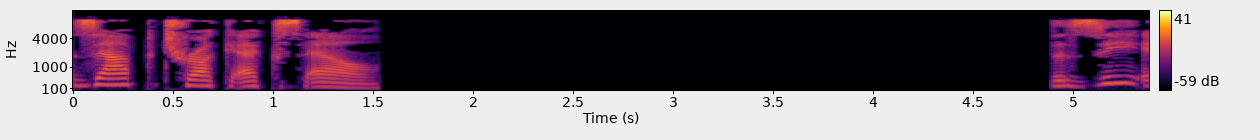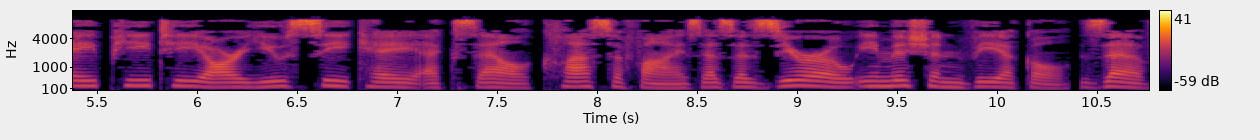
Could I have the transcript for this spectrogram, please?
Zap Truck XL The ZAPTRUCKXL classifies as a zero-emission vehicle ZEV,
